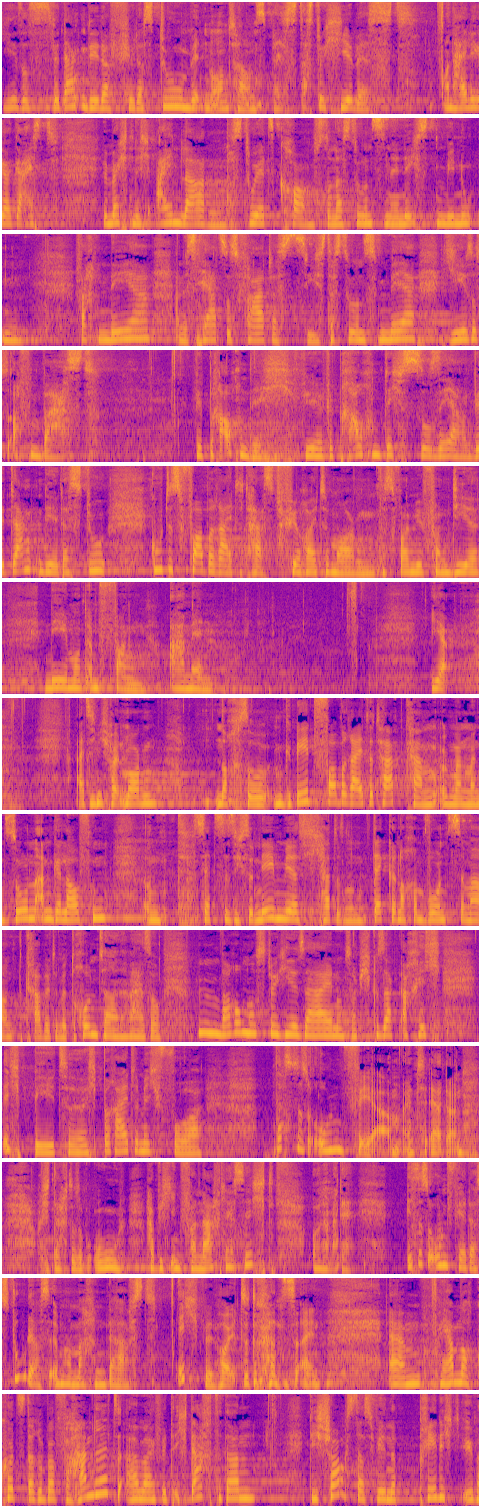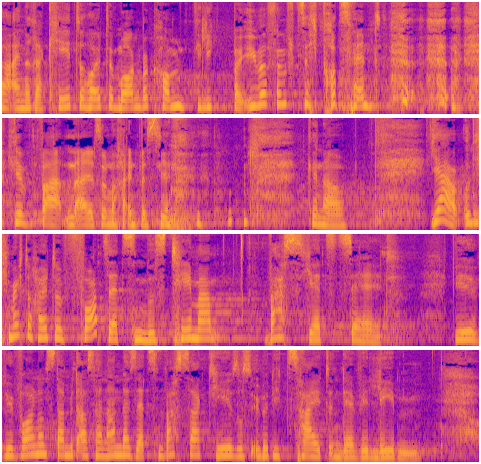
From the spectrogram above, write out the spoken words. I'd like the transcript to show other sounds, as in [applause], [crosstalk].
Jesus, wir danken dir dafür, dass du mitten unter uns bist, dass du hier bist. Und Heiliger Geist, wir möchten dich einladen, dass du jetzt kommst und dass du uns in den nächsten Minuten einfach näher an das Herz des Vaters ziehst, dass du uns mehr Jesus offenbarst. Wir brauchen dich. Wir, wir brauchen dich so sehr. Und wir danken dir, dass du Gutes vorbereitet hast für heute Morgen. Das wollen wir von dir nehmen und empfangen. Amen. Ja, als ich mich heute Morgen noch so im Gebet vorbereitet habe, kam irgendwann mein Sohn angelaufen und setzte sich so neben mir. Ich hatte so eine Decke noch im Wohnzimmer und krabbelte mit runter und er war so, hm, warum musst du hier sein? Und so habe ich gesagt, ach, ich, ich bete, ich bereite mich vor. Das ist unfair, meinte er dann. Und ich dachte so, oh, habe ich ihn vernachlässigt? Und dann meinte er, ist es unfair, dass du das immer machen darfst? Ich will heute [laughs] dran sein. Ähm, wir haben noch kurz darüber verhandelt, aber ich dachte dann, die Chance, dass wir eine Predigt über eine Rakete heute Morgen bekommen, die liegt bei über 50 Prozent. [laughs] Wir warten also noch ein bisschen. [laughs] Genau. Ja, und ich möchte heute fortsetzen das Thema, was jetzt zählt. Wir, wir wollen uns damit auseinandersetzen. Was sagt Jesus über die Zeit, in der wir leben?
